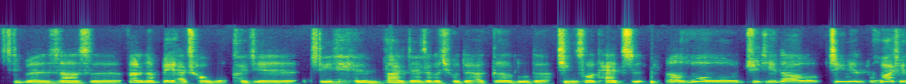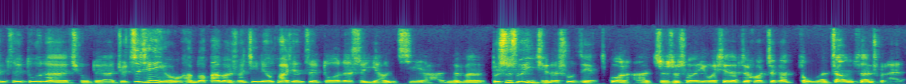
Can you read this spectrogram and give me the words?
基本上是翻了个倍还超过，可见今年大家这个球队啊各路的紧缩开支。然后具体到今年花钱最多的球队啊，就之前有很多版本说今年花钱最多的是杨基啊，那个不是说以前的数字也错了啊，只是说因为现在最后这个总的账算出来了，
